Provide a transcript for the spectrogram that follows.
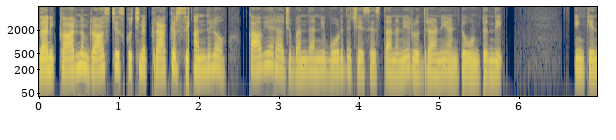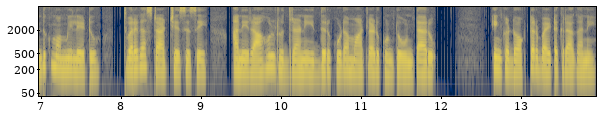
దానికి కారణం రాజ్ చేసుకొచ్చిన క్రాకర్సే. అందులో కావ్యరాజు బంధాన్ని బూడిద చేసేస్తానని రుద్రాణి అంటూ ఉంటుంది. ఇంకెందుకు మమ్మీ లేటు? త్వరగా స్టార్ట్ చేసేసే అని రాహుల్ రుద్రాణి ఇద్దరు కూడా మాట్లాడుకుంటూ ఉంటారు. ఇంక డాక్టర్ బయటకు రాగానే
